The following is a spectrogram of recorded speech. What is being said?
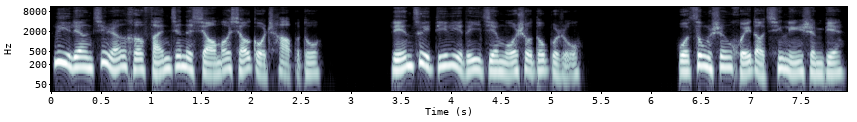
力量竟然和凡间的小猫小狗差不多，连最低劣的一阶魔兽都不如。我纵身回到青灵身边，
